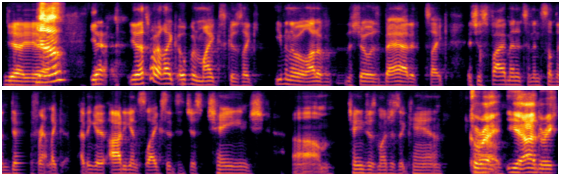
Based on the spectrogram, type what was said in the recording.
Yeah, yeah. You know? Yeah, yeah. That's why I like open mics because like even though a lot of the show is bad, it's like it's just five minutes and then something different. Like I think an audience likes it to just change, um, change as much as it can. Correct. Um, yeah, I agree.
